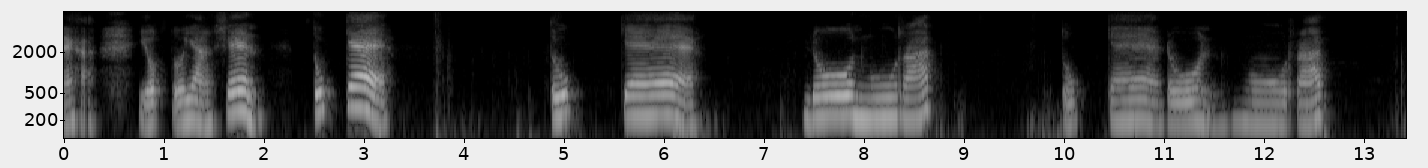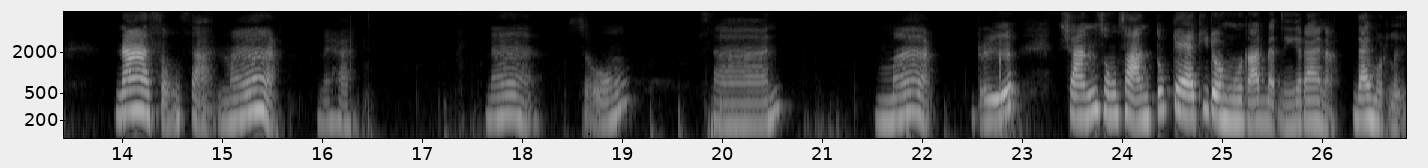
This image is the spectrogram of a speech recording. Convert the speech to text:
นะคะยกตัวอย่างเช่น ตุ๊กแกตุ๊กแก โดนงูรัด ตุ๊กแกโดนงูรัด น่าสงสารมากนะคะน่าสงสารมาก หรือฉันสงสารตุ๊กแกที่โดนงูรัดแบบนี้ก็ได้นะ ได้หมดเลย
